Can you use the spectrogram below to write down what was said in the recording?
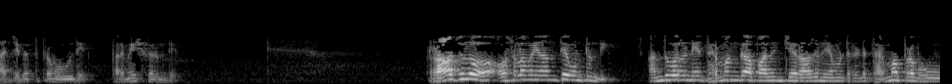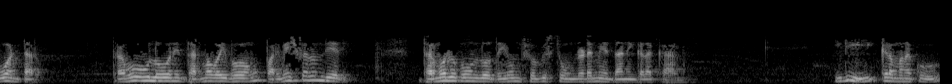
ఆ జగత్ ప్రభువుదే పరమేశ్వరుందే. రాజులో అవసరమైనంతే ఉంటుంది. అందువలనే ధర్మంగా పాలించే రాజును ఏమంటారంటే ధర్మ ప్రభువు అంటారు. ప్రభువులోని ధర్మ వైభవము పరమేశ్వరుంది అది. ధర్మరూపంలో దైవం శోభిస్తూ ఉండడమే దానికి గల కారణం. ఇది ఇక్కడ మనకు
